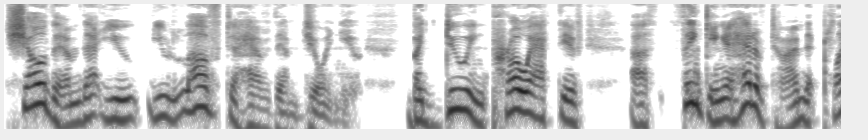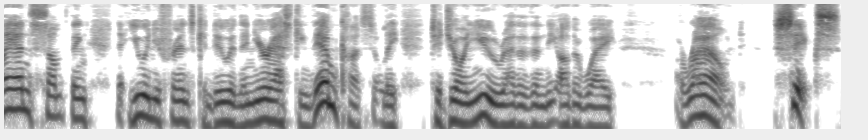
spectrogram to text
Show them that you, you love to have them join you by doing proactive uh, thinking ahead of time that plans something that you and your friends can do, and then you're asking them constantly to join you rather than the other way around. Six,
